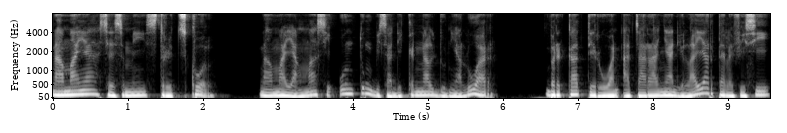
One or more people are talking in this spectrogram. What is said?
Namanya Sesame Street School, nama yang masih untung bisa dikenal dunia luar berkat tiruan acaranya di layar televisi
